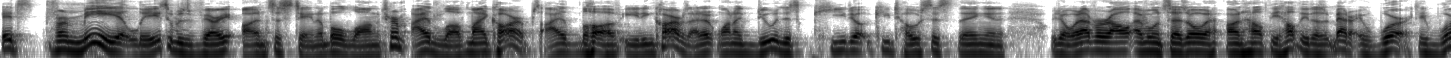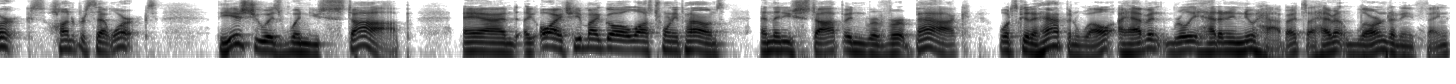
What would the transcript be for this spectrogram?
it's for me at least, it was very unsustainable long term. I love my carbs. I love eating carbs. I didn't want to do this keto ketosis thing and you know whatever everyone says. Oh, unhealthy, healthy doesn't matter. It worked. It works. Hundred percent works. The issue is when you stop and like, oh, I achieved my goal, lost twenty pounds, and then you stop and revert back. What's going to happen? Well, I haven't really had any new habits. I haven't learned anything.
